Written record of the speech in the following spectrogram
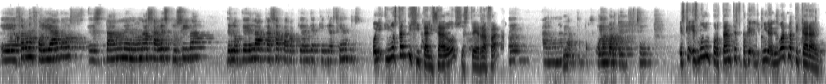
eh, fueron foliados, están en una sala exclusiva de lo que es la casa parroquial de aquí de Asientos. Oye, ¿y no están digitalizados, este, Rafa? alguna mm, parte. Una parte. Sí. Es que es muy importante, porque, mira, les voy a platicar algo.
